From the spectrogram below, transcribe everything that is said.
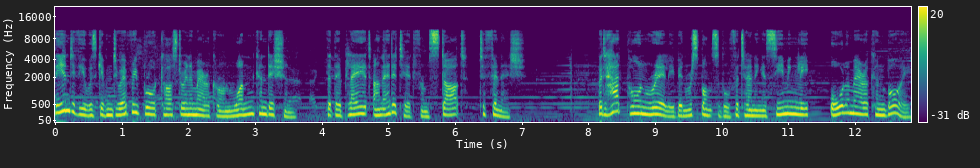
The interview was given to every broadcaster in America on one condition that they play it unedited from start to finish. But had porn really been responsible for turning a seemingly all American boy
